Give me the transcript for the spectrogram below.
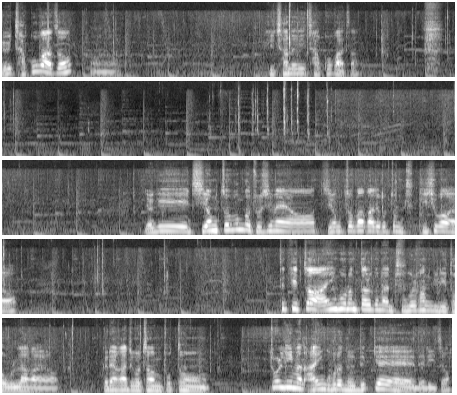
여기 잡고 가죠. 어. 귀찮으니 잡고 가자. 여기 지형 좁은 거 조심해요. 지형 좁아가지고 좀 죽기 쉬워요. 특히 저 아잉호른 떨구면 죽을 확률이 더 올라가요. 그래가지고 전 보통 쫄리면 아잉호른을 늦게 내리죠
